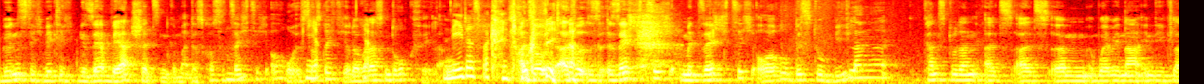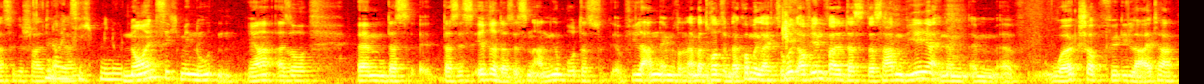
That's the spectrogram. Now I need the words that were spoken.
günstig, wirklich sehr wertschätzend gemeint. Das kostet 60 mhm. Euro, ist ja. das richtig? Oder war ja. das ein Druckfehler? Nee, das war kein also, Druckfehler. Also, also 60, mit 60 Euro bist du wie lange kannst du dann als, als ähm, Webinar in die Klasse geschaltet 90 werden? 90 Minuten. 90 Minuten, ja, also ähm, das, das ist irre, das ist ein Angebot, das viele annehmen sollen. Aber trotzdem, da kommen wir gleich zurück. Auf jeden Fall, das, das haben wir ja in einem im äh, Workshop für die Leiter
